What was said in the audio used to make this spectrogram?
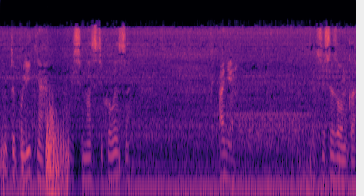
Ну, типу літня, 18 колеса. А ні. Це сезонка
